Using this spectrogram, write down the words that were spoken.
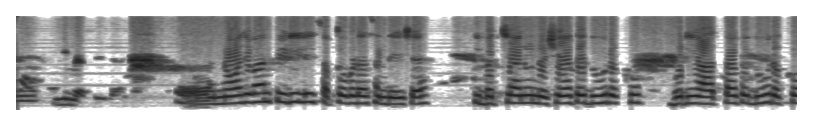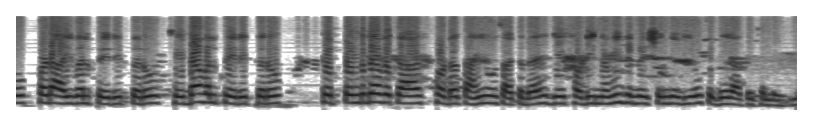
ਨੂੰ ਕੀ ਮੈਸੇਜ ਹੈ? ਨੌਜਵਾਨ ਪੀੜ੍ਹੀ ਲਈ ਸਭ ਤੋਂ ਬੜਾ ਸੰਦੇਸ਼ ਹੈ ਕਿ ਬੱਚਿਆਂ ਨੂੰ ਨਸ਼ਿਆਂ ਤੋਂ ਦੂਰ ਰੱਖੋ ਬੁਰੀਆਂ ਆਦਤਾਂ ਤੋਂ ਦੂਰ ਰੱਖੋ ਪੜ੍ਹਾਈ ਵੱਲ ਪ੍ਰੇਰਿਤ ਕਰੋ ਖੇਡਾਂ ਵੱਲ ਪ੍ਰੇਰਿਤ ਕਰੋ ਤੇ ਪਿੰਡ ਦਾ ਵਿਕਾਸ ਤੁਹਾਡਾ ਤਾਂ ਹੀ ਹੋ ਸਕਦਾ ਹੈ ਜੇ ਤੁਹਾਡੀ ਨਵੀਂ ਜਨਰੇਸ਼ਨ ਜਿਹੜੀ ਉਹ ਸਿੱਧੇ ਰਾਹ ਤੇ ਚੱਲੇਗੀ।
